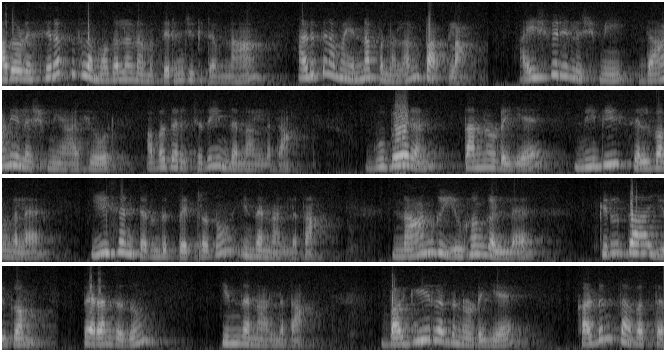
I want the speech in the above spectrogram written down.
அதோட சிறப்புகளை முதல்ல நம்ம தெரிஞ்சுக்கிட்டோம்னா அடுத்து நம்ம என்ன பண்ணலாம்னு பார்க்கலாம். ஐஸ்வர்யலட்சுமி தானியலட்சுமி ஆகியோர் அவதரித்தது இந்த நாளில் தான். குபேரன் தன்னுடைய நிதி செல்வங்களை ஈசன்ட்டிருந்து பெற்றதும் இந்த நாளில் தான். நான்கு யுகங்களில் கிருதா யுகம் பிறந்ததும் இந்த நாளில் தான். பகீரதனுடைய கடும் தவத்தை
